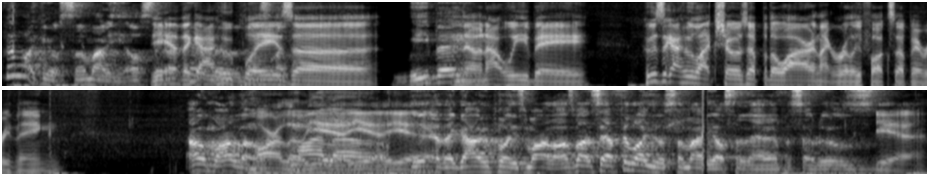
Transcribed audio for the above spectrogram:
feel like he was somebody else. Yeah, the guy who remember. It was plays like uh Wee-Bey? no, not Wee-Bey. Who's the guy who like shows up with the wire and like really fucks up everything? Oh, Marlo. Marlo, yeah, yeah, yeah. Yeah, the guy who plays Marlo. I was about to say, I feel like there was somebody else in that episode. It was Yeah.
